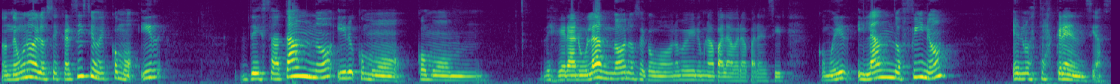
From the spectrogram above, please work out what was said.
donde uno de los ejercicios es como ir desatando, ir como, como mm, desgranulando, no sé cómo, no me viene una palabra para decir, como ir hilando fino en nuestras creencias,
